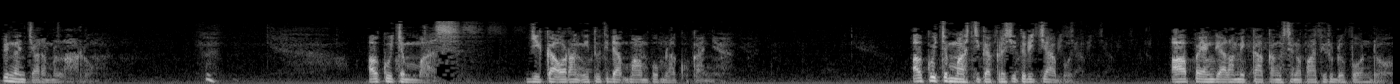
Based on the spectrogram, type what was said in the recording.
Dengan cara melarung. Aku cemas jika orang itu tidak mampu melakukannya. Aku cemas jika keris itu dicabut. Apa yang dialami Kakang Senopati Rudopondo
